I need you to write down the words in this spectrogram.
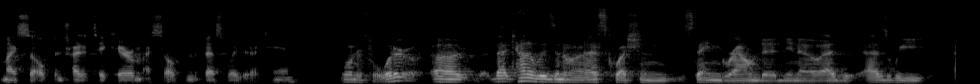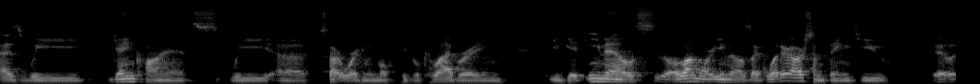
myself and try to take care of myself in the best way that I can. Wonderful. What are uh, that kind of leads into my next question? Staying grounded, you know, as as we as we gain clients, we uh, start working with multiple people, collaborating. You get emails, a lot more emails. Like, what are some things you uh,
